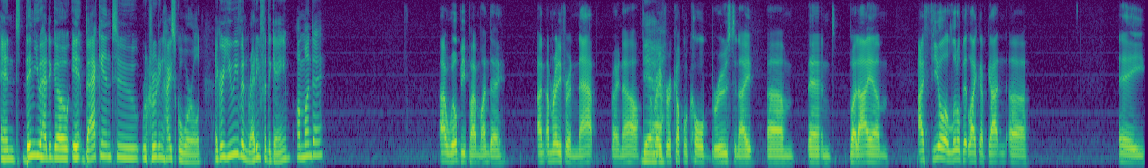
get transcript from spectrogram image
And then you had to go it back into recruiting high school world. Like are you even ready for the game on Monday? I will be by Monday. I'm, I'm ready for a nap right now. Yeah. I'm ready for a couple cold brews tonight. Um, and but I am, I feel a little bit like I've gotten uh, a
